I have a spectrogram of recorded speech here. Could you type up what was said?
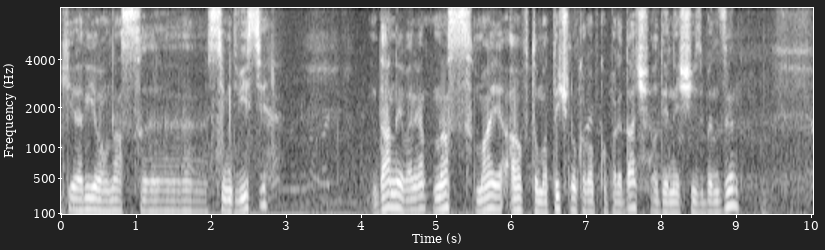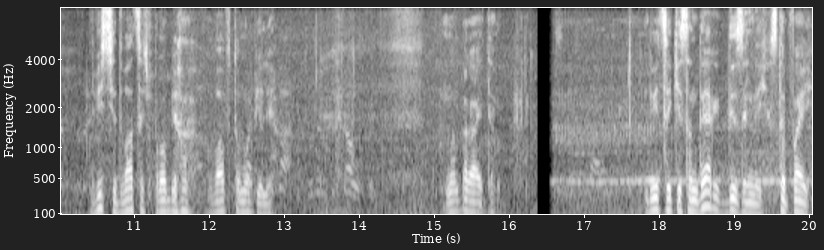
Kia Rio у нас е, 7200. Даний варіант у нас має автоматичну коробку передач, 1,6 бензин, 220 пробіга в автомобілі. Набирайте. Дивіться, який сандерик дизельний, степвей.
